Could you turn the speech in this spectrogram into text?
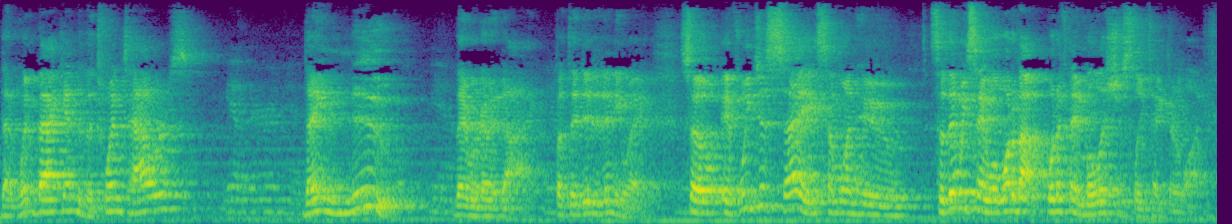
that went back into the Twin Towers, Yeah, they're in heaven. they knew Yeah. they were going to die, but they did it anyway. So if we just say someone who, so then we say, well, what about what if they maliciously take their life?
